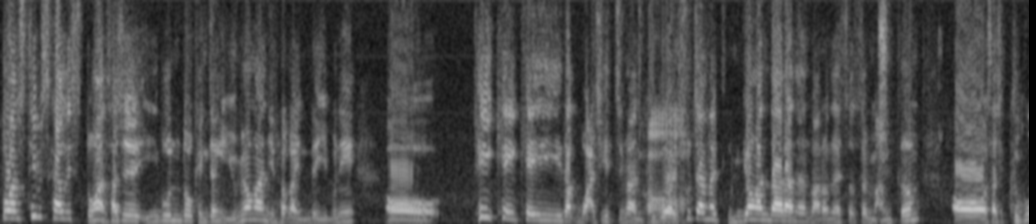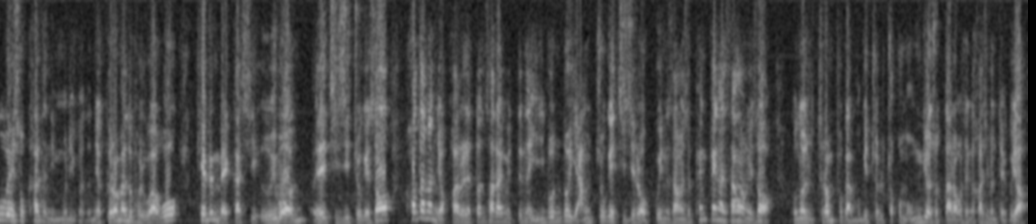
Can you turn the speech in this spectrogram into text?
또한 스티브 스칼리스 또한 사실 이분도 굉장히 유명한 일화가 있는데 이분이 어 KKK라고 뭐 아시겠지만 그거의 아. 수장을 존경한다라는 발언을 했었을 만큼 어 사실 극우에 속하는 인물이거든요. 그럼에도 불구하고 케빈 메카시 의원의 지지 쪽에서 커다란 역할을 했던 사람이기 때문에 이분도 양쪽의 지지를 얻고 있는 상황에서 팽팽한 상황에서 도널드 트럼프가 무게추를 조금 옮겨줬다라고 생각하시면 되고요.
